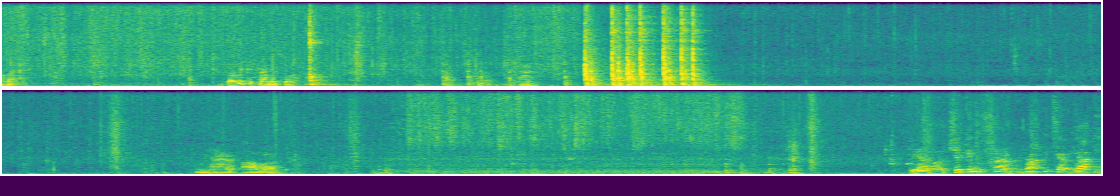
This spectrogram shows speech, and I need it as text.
All right. Could turn this off. Okay. We have our we have our chicken um, broccoli teriyaki.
